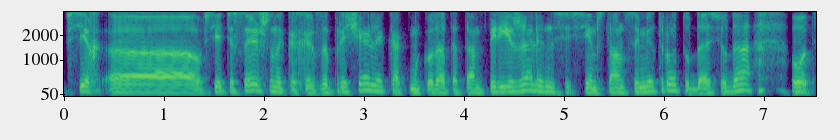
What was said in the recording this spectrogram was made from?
всех, э, все эти сейшены, как их запрещали, как мы куда-то там переезжали на 7 станций метро, туда-сюда. Вот.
